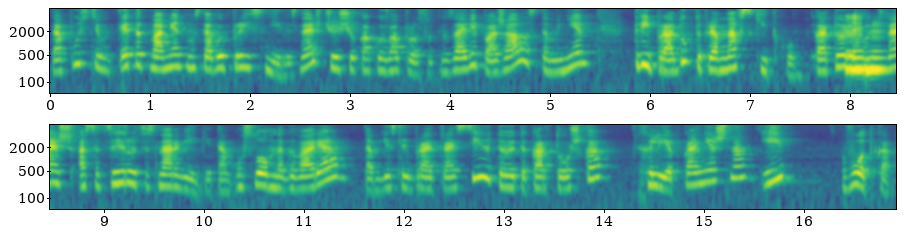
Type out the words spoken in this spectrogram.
Допустим, этот момент мы с тобой прояснили. Знаешь, что еще какой вопрос? Вот назови, пожалуйста, мне три продукта прям на вскидку, которые, mm-hmm. вот, знаешь, ассоциируются с Норвегией. Там, условно говоря, там, если брать Россию, то это картошка, хлеб, конечно, и водка.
